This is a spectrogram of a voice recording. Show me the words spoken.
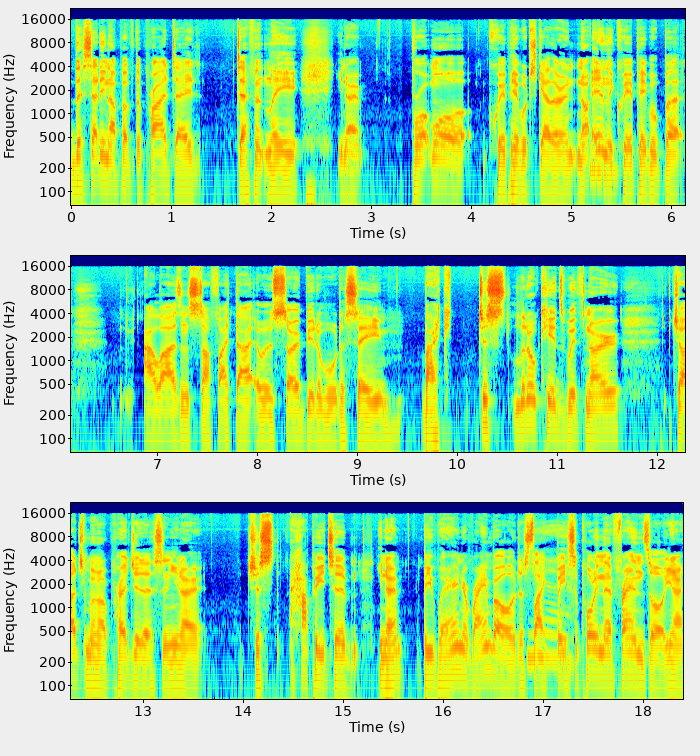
the setting up of the Pride Day definitely, you know, brought more queer people together, and not only Mhm. queer people, but allies and stuff like that. It was so beautiful to see, like just little kids with no judgment or prejudice, and you know. Just happy to, you know, be wearing a rainbow or just like be supporting their friends or, you know,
